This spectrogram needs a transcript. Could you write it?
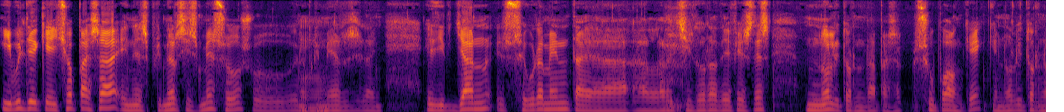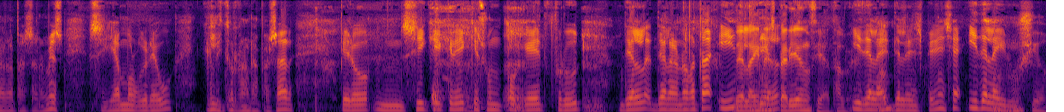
i vull dir que això passa en els primers sis mesos o en el primer any. És dir, ja segurament a, a la regidora de festes no li tornarà a passar, suponc eh, que no li tornarà a passar més. Seria molt greu que li tornarà a passar, però mm, sí que crec que és un poquet fruit del, de la novetat i De la inexperiencia, tal vez. i de la, ¿no? de la experiència i de la il·lusió,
